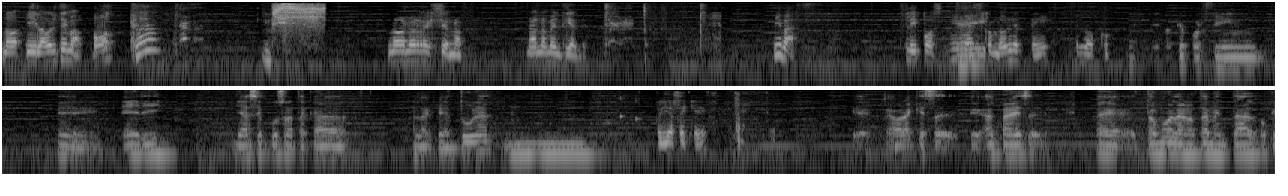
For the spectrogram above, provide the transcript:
No, y la última, ¿vodka? No, no reaccionó. No, no me entiende. Y vas. Flipos, es con doble P, qué loco. Creo que por fin eh, Eri ya se puso a atacar a la criatura. Mm, Pues ya sé qué es. eh, ahora que se, eh, al parecer eh, tomo la nota mental. Ok,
